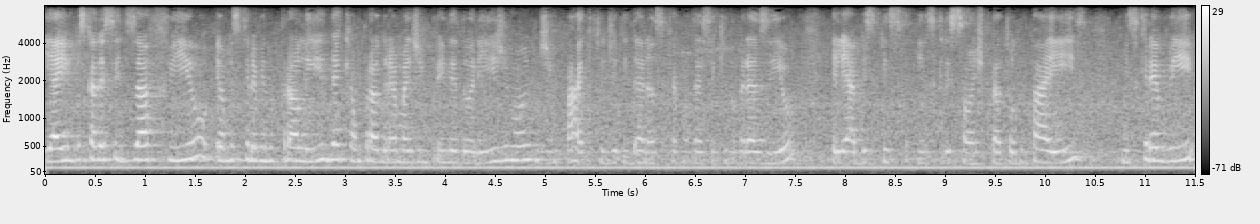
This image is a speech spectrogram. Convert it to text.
e aí, em busca desse desafio, eu me inscrevi no ProLíder, que é um programa de empreendedorismo, de impacto de liderança que acontece aqui no Brasil. Ele abre inscrições para todo o país. Me inscrevi,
